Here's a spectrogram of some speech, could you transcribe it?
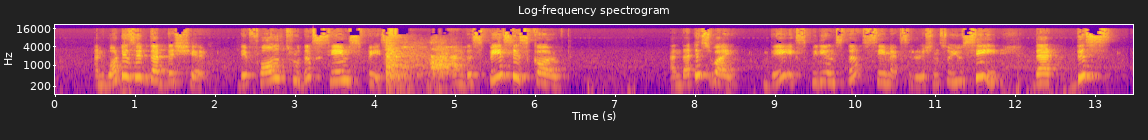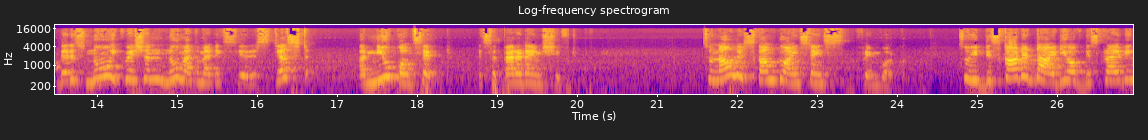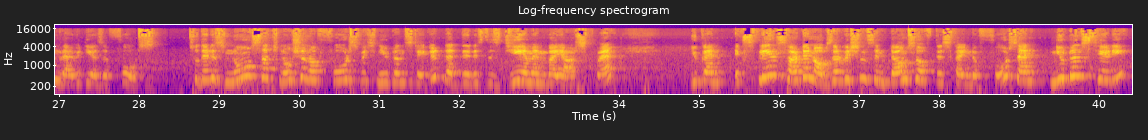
And what is it that they share? They fall through the same space, and the space is curved. And that is why they experience the same acceleration. So you see that this there is no equation, no mathematics here. It's just a new concept. It's a paradigm shift. So now let's come to Einstein's framework. So he discarded the idea of describing gravity as a force. So there is no such notion of force which Newton stated that there is this gmm by r square. You can explain certain observations in terms of this kind of force and Newton's theory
